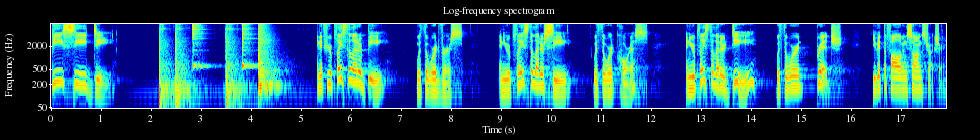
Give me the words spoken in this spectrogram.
B, C, D. And if you replace the letter B with the word verse, and you replace the letter C with the word chorus, and you replace the letter D with the word bridge, you get the following song structure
